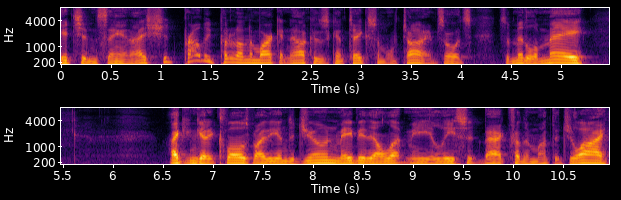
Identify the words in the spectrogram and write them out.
itching saying I should probably put it on the market now because it's going to take some time. So it's it's the middle of May. I can get it closed by the end of June. Maybe they'll let me lease it back for the month of July.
